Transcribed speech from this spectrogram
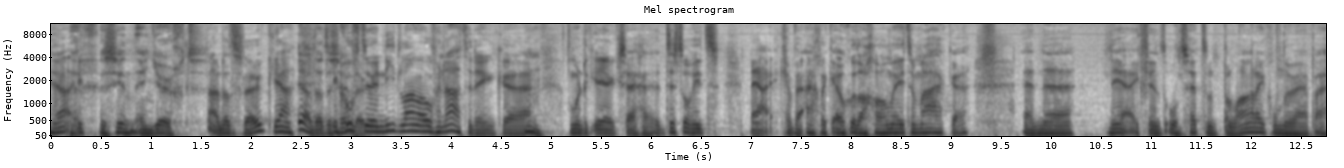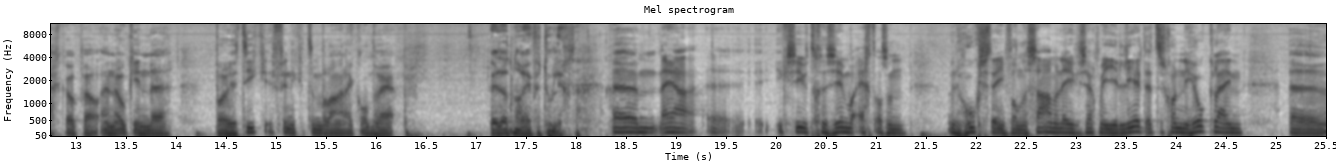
ja. Ik, gezin en jeugd. Nou, dat is leuk. Ja, ja dat is ik hoef er niet lang over na te denken, hmm. moet ik eerlijk zeggen. Het is toch iets. Nou ja, ik heb er eigenlijk elke dag gewoon mee te maken. En Nee, ja, ik vind het ontzettend belangrijk onderwerp eigenlijk ook wel. En ook in de politiek vind ik het een belangrijk onderwerp. Wil je dat nog even toelichten? Um, nou ja, uh, ik zie het gezin wel echt als een, een hoeksteen van de samenleving. Zeg maar. Je leert, het is gewoon een heel klein uh,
